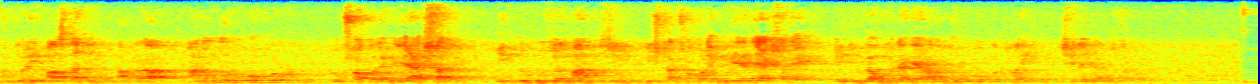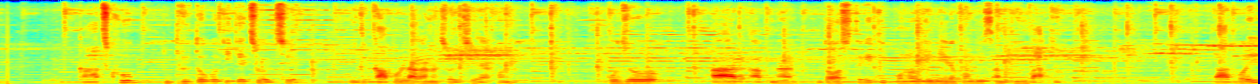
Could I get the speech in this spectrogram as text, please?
পুজোর এই পাঁচটা দিন, আপনারা আনন্দ উপভোগ করুন। এবং সকলে মিলে একসাথে, হিন্দু, মুসলমান শিখ খ্রিস্টান, সকলে মিলে যাতে একসাথে এই দুর্গা পুজোটাকে আনন্দ উপভোগ করতে পারি, সেটাই ব্যবস্থা কাজ খুব দ্রুত গতিতে চলছে, এই যে কাপড় লাগানো চলছে এখন। পুজো আর আপনার দশ থেকে কি পনেরো দিন এরকমই সামথিং বাকি। তারপরেই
